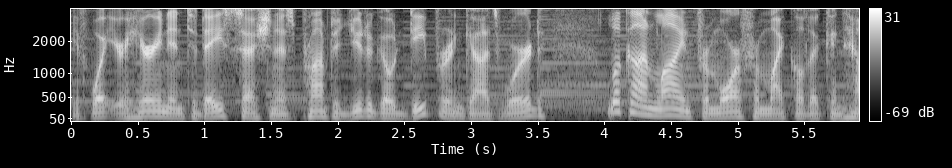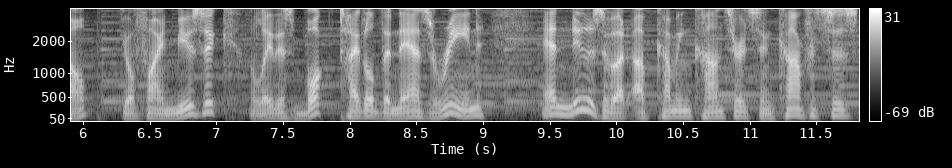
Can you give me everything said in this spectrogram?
If what you're hearing in today's session has prompted you to go deeper in God's Word, look online for more from Michael that can help. You'll find music, the latest book titled The Nazarene, and news about upcoming concerts and conferences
